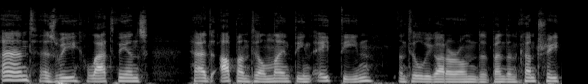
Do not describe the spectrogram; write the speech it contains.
And, as we, Latvians, had up until 1918, until we got our own independent country,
